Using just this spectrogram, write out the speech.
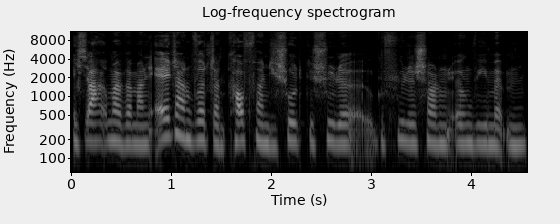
ich sage immer, wenn man Eltern wird, dann kauft man die Schuldgefühle Gefühle schon irgendwie mit einem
